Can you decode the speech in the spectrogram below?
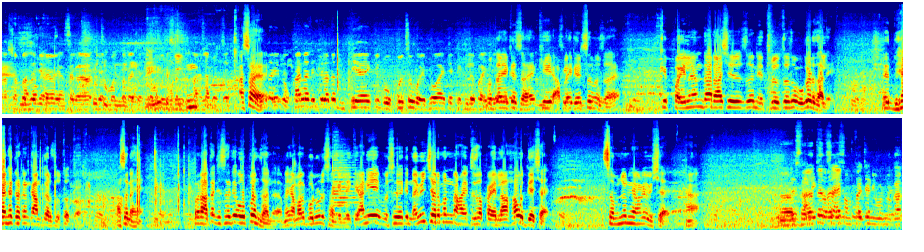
अशा पद्धतीनं या सगळ्या चेअरमनपदाच्या निवडी पाहायला मिळते. असं आहे. लोकांना देखील आता भीती आहे की गोकुळचं वैभव आहे ते टिकलं मुद्दा पाहिजे एकच आहे की आपला एक गैरसमज आहे की पहिल्यांदा राजशासनाचं नेतृत्व जर उघड झाले. हे. भयानक गठन काम करत होतं. असं नाही. पण आता कसं ते ओपन झालं. म्हणजे आम्हाला बोलून सांगितले की आणि की नवीन चेअरमन महायुतीचा पहिला हा उद्देश आहे. समजून घेणारा विषय आहे. हा. संस्थांच्या निवडणुकात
